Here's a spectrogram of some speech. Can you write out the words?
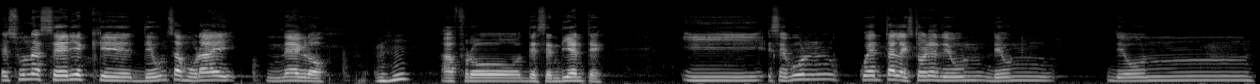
es una serie que de un samurái negro, Ujú. afrodescendiente. Y según cuenta la historia de un de un de un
